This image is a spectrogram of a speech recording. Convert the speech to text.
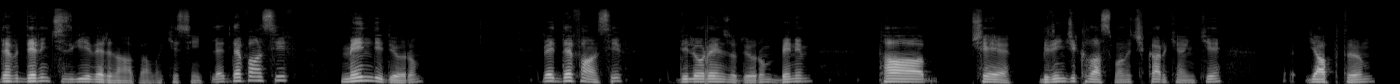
de- derin çizgiyi verin abi ama kesinlikle. Defansif Mendy diyorum. Ve defansif Di Lorenzo diyorum. Benim ta şeye birinci klasmanı çıkarken ki yaptığım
